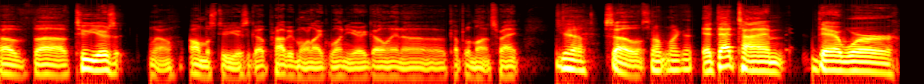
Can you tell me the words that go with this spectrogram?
of uh, two years, well, almost two years ago, probably more like one year ago in a couple of months, right? Yeah. So something like that. At that time, there were,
